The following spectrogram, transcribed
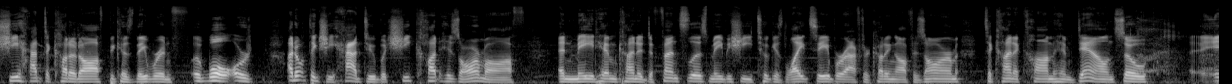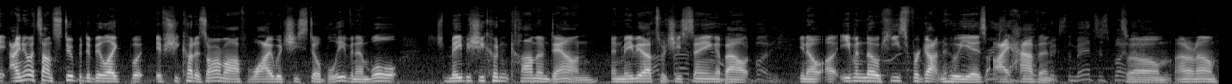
she had to cut it off because they were in, uh, well, or I don't think she had to, but she cut his arm off and made him kind of defenseless. Maybe she took his lightsaber after cutting off his arm to kind of calm him down. So I I know it sounds stupid to be like, but if she cut his arm off, why would she still believe in him? Well, maybe she couldn't calm him down, and maybe that's what she's saying about, you know, uh, even though he's forgotten who he is, I haven't. So I don't know.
